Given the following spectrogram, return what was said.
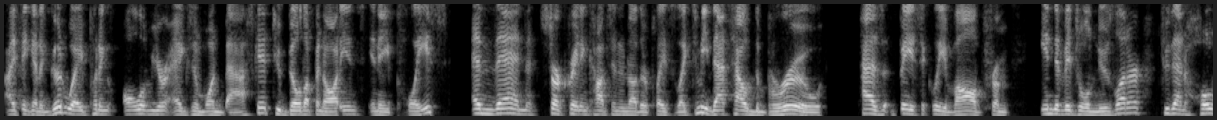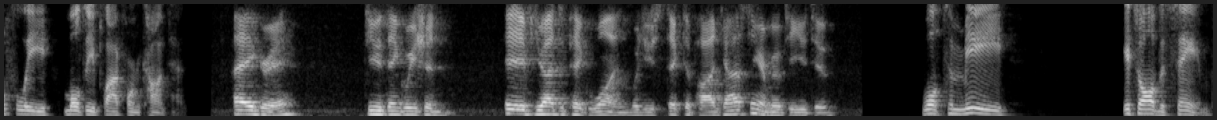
I think in a good way putting all of your eggs in one basket to build up an audience in a place and then start creating content in other places. Like to me that's how the brew has basically evolved from individual newsletter to then hopefully multi-platform content. I agree. Do you think we should if you had to pick one, would you stick to podcasting or move to YouTube? Well, to me, it's all the same.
